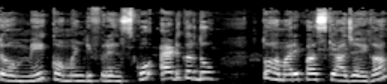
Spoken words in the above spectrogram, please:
टर्म में कॉमन डिफरेंस को ऐड कर दो. तो हमारे पास क्या आ जाएगा?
